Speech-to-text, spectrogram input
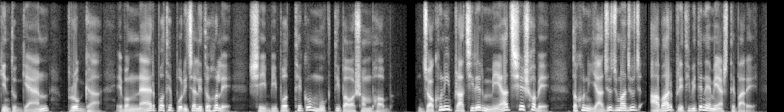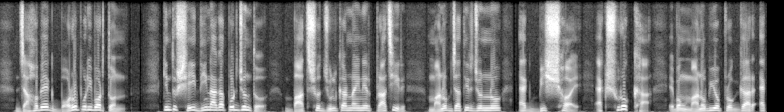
কিন্তু জ্ঞান, প্রজ্ঞা এবং ন্যায়ের পথে পরিচালিত হলে সেই বিপদ থেকেও মুক্তি পাওয়া সম্ভব। যখনই প্রাচীরের মেয়াদ শেষ হবে, তখন ইয়াজুজ মাজুজ আবার পৃথিবীতে নেমে আসতে পারে, যা হবে এক বড় পরিবর্তন। কিন্তু সেই দিন আগা পর্যন্ত বাদশ জুলকারনাইনের প্রাচীর মানবজাতির জন্য এক বিস্ময়, এক সুরক্ষা এবং মানবীয় প্রজ্ঞার এক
